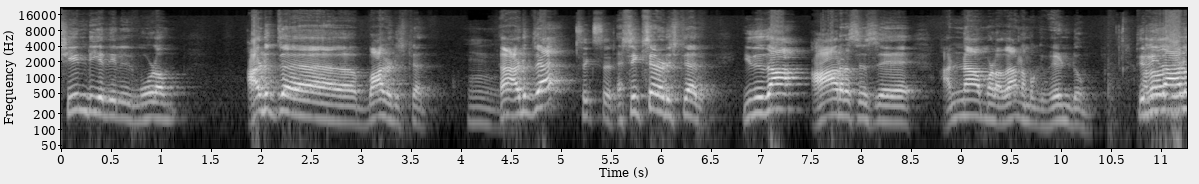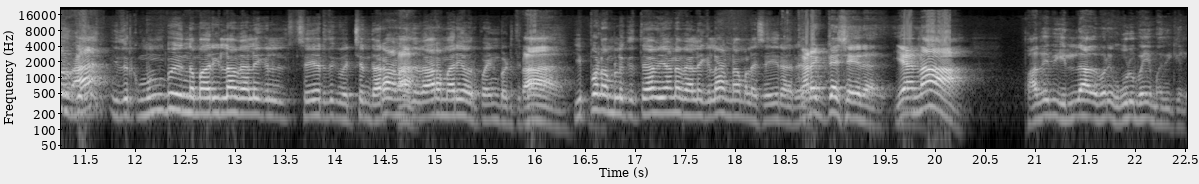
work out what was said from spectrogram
சீண்டியதின் மூலம் அடுத்த பால் அடிச்சிட்டார். அடுத்த? சிக்ஸர் சிக்ஸர் அடிச்சிட்டார். இதுதான் ஆர்எஸ்எஸ் அண்ணாமலை தான் நமக்கு வேண்டும். திருநாளும் ஆ? இதற்கு முன்பு இந்த மாதிரிலாம் வேலைகள் செய்யறதுக்கு வச்சிருந்தாரு. ஆனா அது வேற மாதிரி அவர் பயன்படுத்திட்டார். ஆ. இப்போ நம்மளுக்கு தேவையான வேலைகளை அண்ணாமலை செய்யறாரு கரெக்டாக செய்கிறாரு ஏன்னா பதவி இல்லாத வரை ஒரு பை மதிக்கல.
